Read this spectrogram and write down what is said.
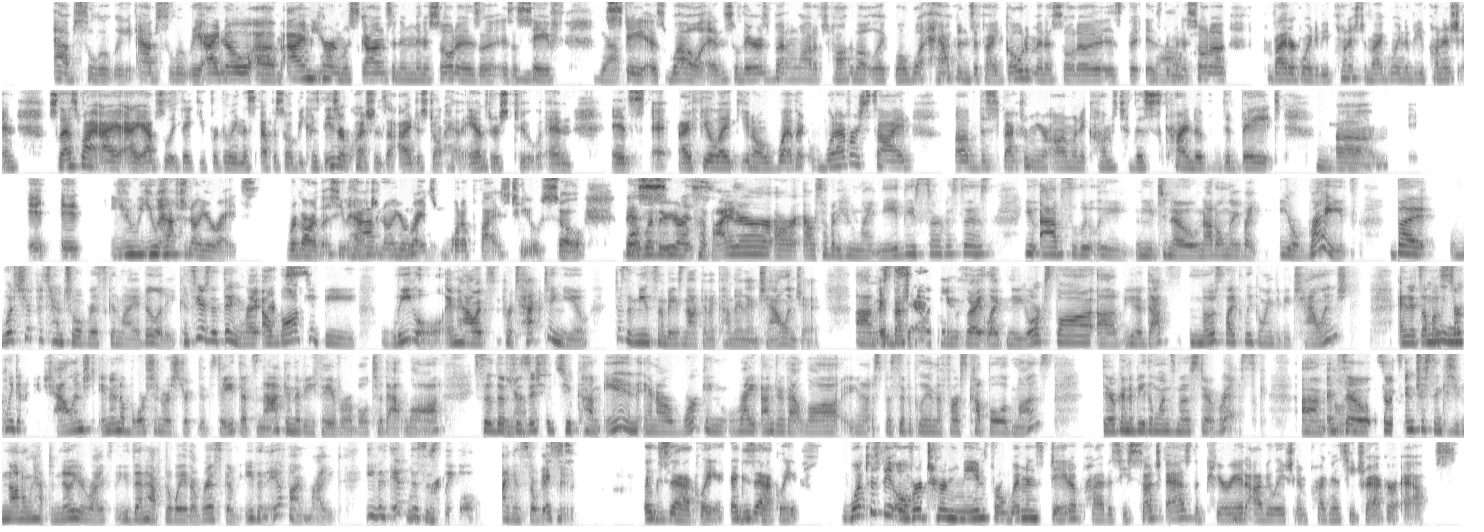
Absolutely, absolutely. I know um, I'm here in Wisconsin and Minnesota is a is a mm-hmm. safe yeah. state as well, and so there's been a lot of talk about like, well, what happens if I go to Minnesota? Is the is yeah. the Minnesota provider going to be punished? Am I going to be punished? And so that's why I, I absolutely thank you for doing this episode because these are questions that I just don't have answers to, and it's I feel like you know whether whatever side of the spectrum you're on when it comes to this kind of debate, mm-hmm. um, it it you you have to know your rights regardless you have Absolutely. to know your rights what applies to you so this, yeah, whether you're this... a provider or, or somebody who might need these services you absolutely need to know not only right your rights but what's your potential risk and liability because here's the thing right yes. a law could be legal and how it's protecting you doesn't mean somebody's not going to come in and challenge it um, especially exactly. with things right like new york's law uh, you know that's most likely going to be challenged and it's almost mm-hmm. certainly going to be challenged in an abortion restricted state that's not going to be favorable to that law. So the yeah. physicians who come in and are working right under that law, you know, specifically in the first couple of months, they're going to be the ones most at risk. Um, and oh. so, so it's interesting because you not only have to know your rights, but you then have to weigh the risk of even if I'm right, even if this is legal, I can still get sued. Exactly, exactly. What does the overturn mean for women's data privacy, such as the period, ovulation, and pregnancy tracker apps?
